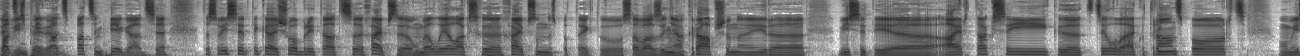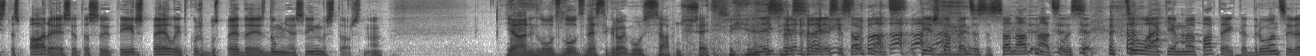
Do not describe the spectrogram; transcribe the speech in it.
paciņu piegādes. Pats, piegādes ja. Tas viss ir tikai šobrīd tāds uh, hype, un vēl lielāks uh, hype, un es pat teiktu, savā ziņā krāpšana ir uh, visi tie uh, airtaksī, cilvēku transports un viss tas pārējais, jo tas ir tīri spēlīt, kurš būs pēdējais dumjais investors. Nu. Jā, lūdzu, lūdzu nesagrauj mūsu sapņus šeit. es, es, es esmu atnācis, tieši tāpēc es esmu atnācis, lai cilvēkiem pateiktu, ka drons ir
